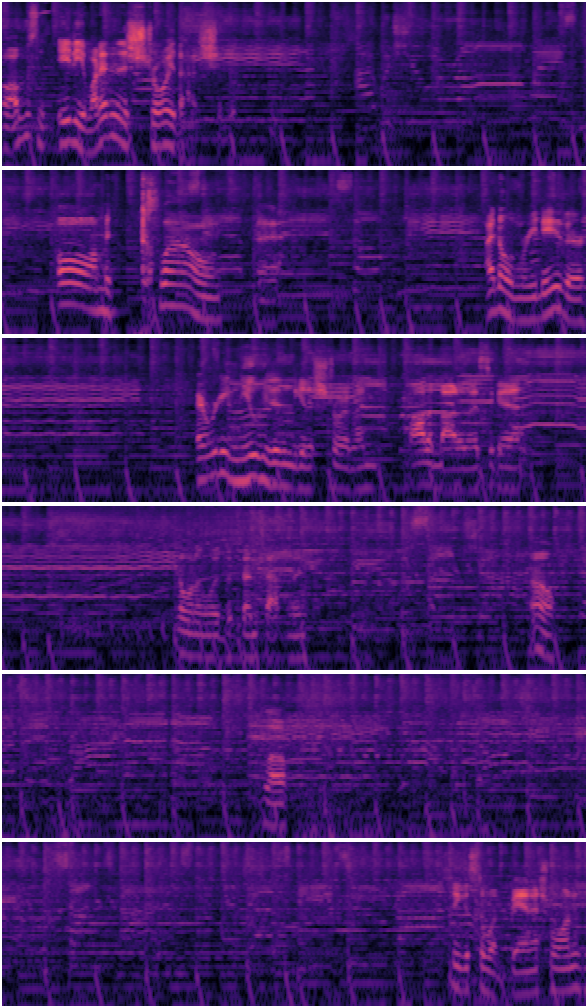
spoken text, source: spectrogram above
Oh, I was an idiot. Why didn't I destroy that shit? Oh, I'm a clown. Eh. I don't read either. I already knew he didn't get destroyed. I thought about it. I it. I don't want to let defense happening. Oh. Hello. So he gets to what, banish one?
